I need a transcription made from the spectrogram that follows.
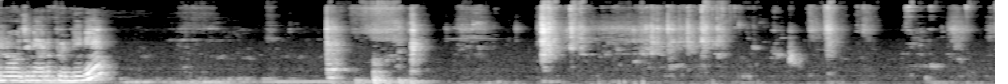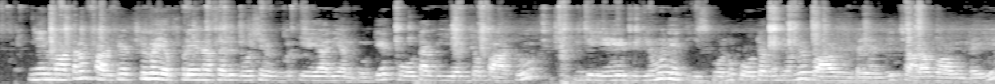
ఈరోజు నేను పిండిని. నేను మాత్రం పర్ఫెక్ట్గా ఎప్పుడైనా సరే దోశ వేయాలి అనుకుంటే కోట బియ్యంతో పాటు ఇంకా ఏ బియ్యము నేను తీసుకోను. కోట బియ్యమే బాగుంటాయండి చాలా బాగుంటాయి.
